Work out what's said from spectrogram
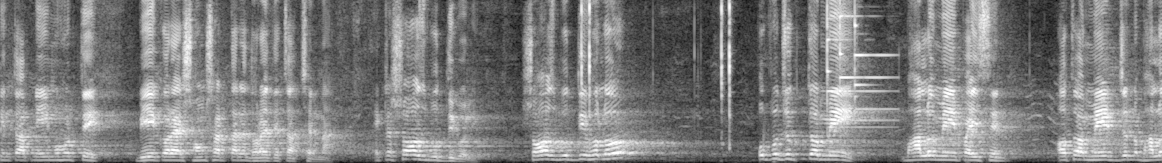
কিন্তু আপনি এই মুহূর্তে বিয়ে করায় সংসার তারে ধরাইতে চাচ্ছেন না। একটা সহজ বুদ্ধি বলি। সহজ বুদ্ধি হলো, উপযুক্ত মেয়ে, ভালো মেয়ে পাইছেন, অথবা মেয়ের জন্য ভালো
